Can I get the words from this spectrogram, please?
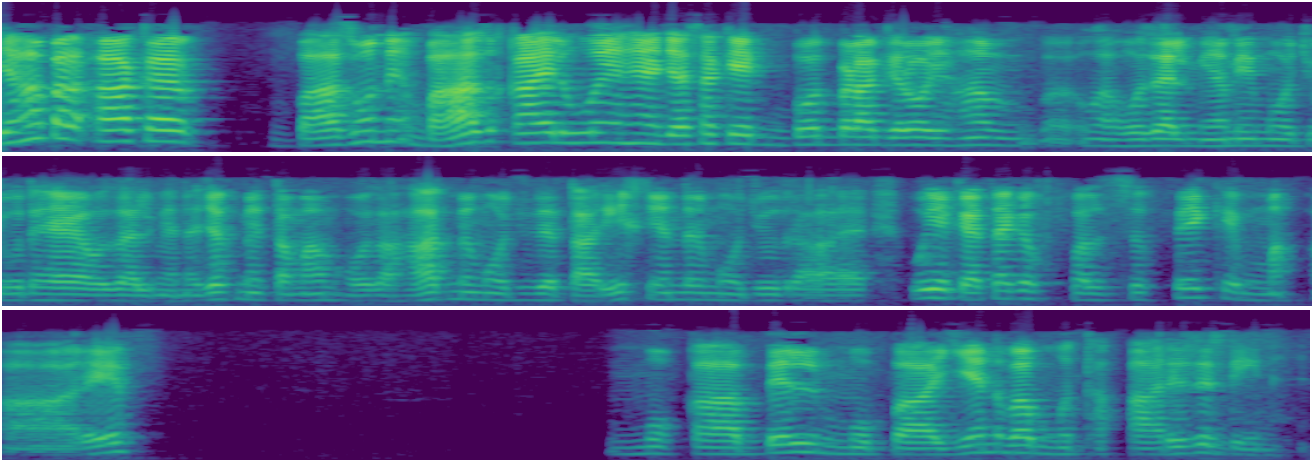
یہاں پر آ کر بعضوں نے بعض قائل ہوئے ہیں، جیسا کہ ایک بہت بڑا گروہ یہاں، حوضہ علمیہ میں موجود ہے، حوضہ علمیہ نجف میں، تمام حوضہات میں موجود ہے، تاریخ کے اندر موجود رہا ہے۔ وہ یہ کہتا ہے کہ فلسفے کے معارف مقابل مبین و متعارض دین ہیں۔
